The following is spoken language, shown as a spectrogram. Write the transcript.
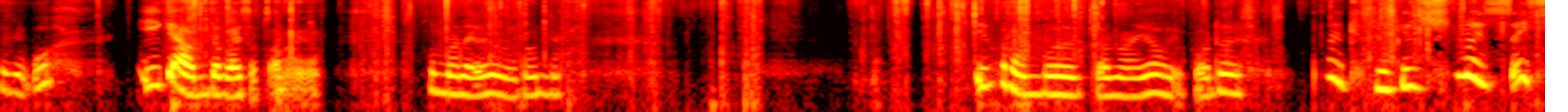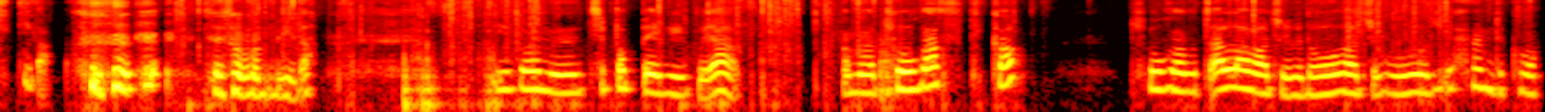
그리고 이게 안 들어가 있었잖아요. 엄마 내가 이거 왜 넣었냐? 이걸 안 보였잖아요. 이거를 계속 여기 숨어 있어 이 새끼가. 죄송합니다. 이거는 지퍼백이고요. 아마 조각 스티커? 조각 잘라가지고 넣어가지고 하면 될 것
